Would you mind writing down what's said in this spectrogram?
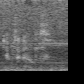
Captain out.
